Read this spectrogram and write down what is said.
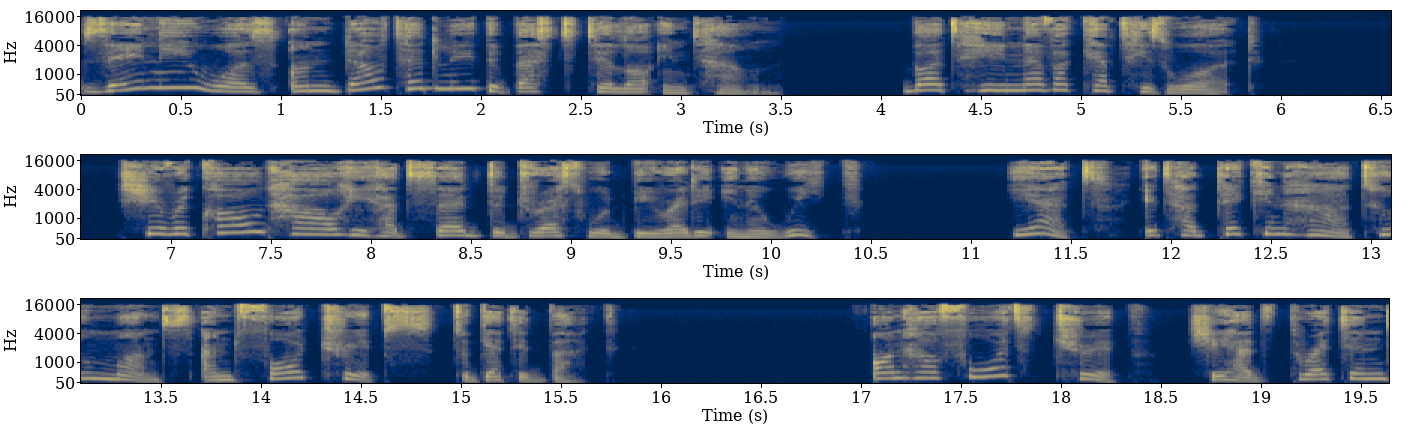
Zeni was undoubtedly the best tailor in town, but he never kept his word. She recalled how he had said the dress would be ready in a week. Yet, it had taken her two months and four trips to get it back. On her fourth trip, she had threatened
